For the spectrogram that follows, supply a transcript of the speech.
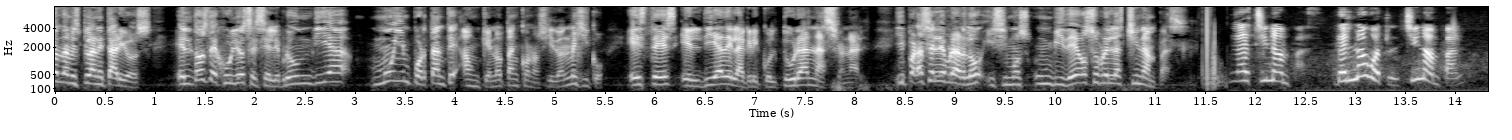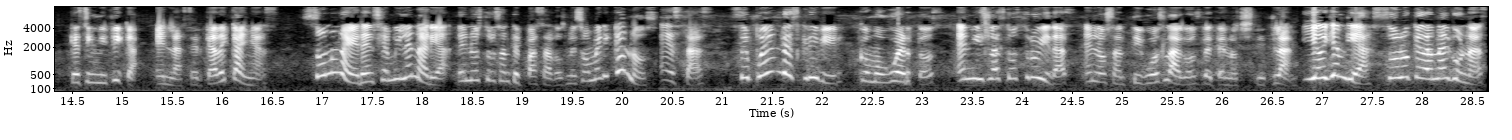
¿Qué onda mis planetarios? El 2 de julio se celebró un día muy importante, aunque no tan conocido en México. Este es el Día de la Agricultura Nacional. Y para celebrarlo hicimos un video sobre las chinampas. Las chinampas, del náhuatl chinampan, que significa en la cerca de cañas, son una herencia milenaria de nuestros antepasados mesoamericanos. Estas se pueden describir como huertos en islas construidas en los antiguos lagos de Tenochtitlán. Y hoy en día solo quedan algunas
